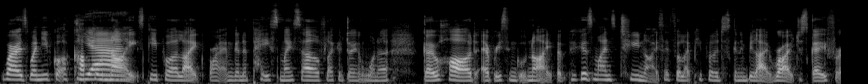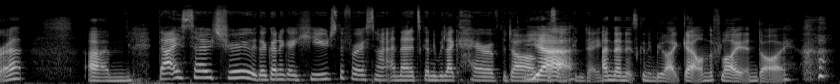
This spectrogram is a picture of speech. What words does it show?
Whereas when you've got a couple Yeah. nights, people are like, right, I'm gonna pace myself. Like I don't want to go hard every single night. But because mine's two nights, I feel like people are just gonna be like, right, just go for it. Um, that is so true. They're gonna go huge the first night, and then it's gonna be like hair of the dog the yeah, second day. and then it's gonna be like get on the flight and die.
